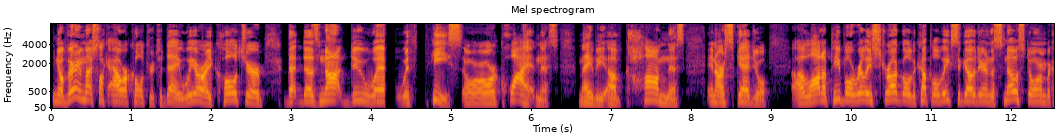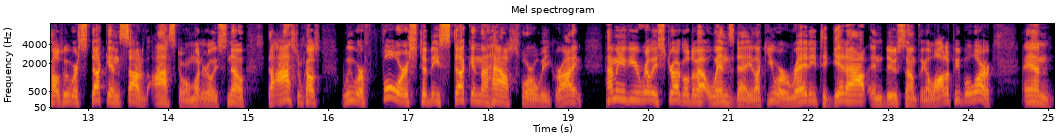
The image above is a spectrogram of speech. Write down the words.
you know, very much like our culture today, we are a culture that does not do well with peace or, or quietness, maybe, of calmness in our schedule. A lot of people really struggled a couple of weeks ago during the snowstorm because we were stuck inside of the ice storm. It wasn't really snow. The ice storm because we were forced to be stuck in the house for a week, right? How many of you really struggled about Wednesday? Like you were ready to get out and do something. A lot of people were. And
